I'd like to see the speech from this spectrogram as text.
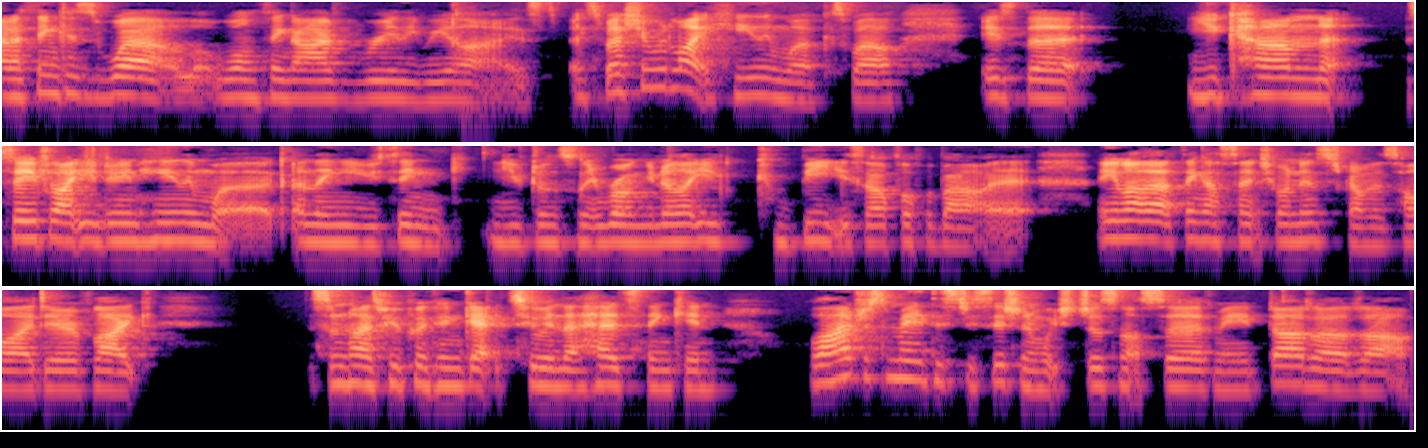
And I think as well, one thing I've really realized, especially with like healing work as well, is that you can say if like you're doing healing work and then you think you've done something wrong, you know, like you can beat yourself up about it. And you know, like that thing I sent you on Instagram, this whole idea of like sometimes people can get too in their heads thinking, well, I just made this decision which does not serve me, da da da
